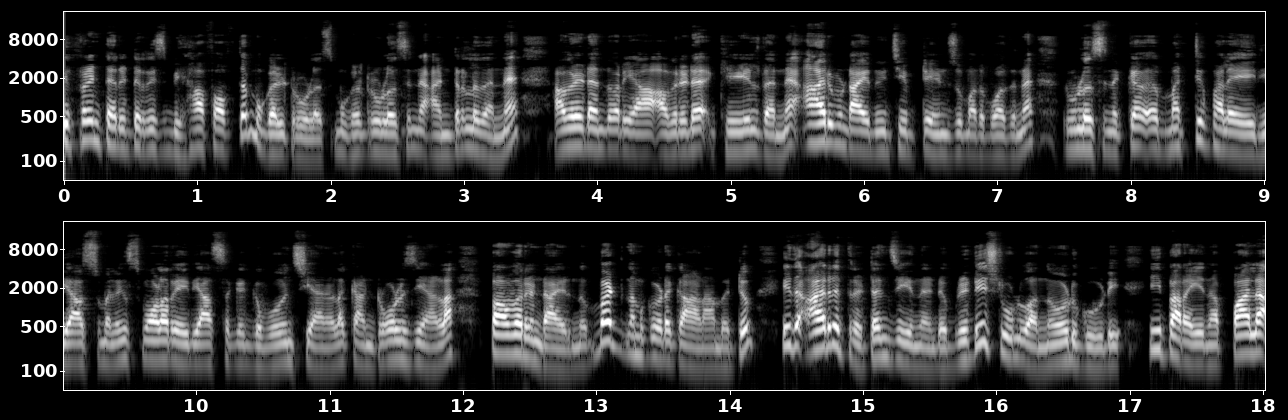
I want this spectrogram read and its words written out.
different territories behalf of the Mughal rulers Mughal റൂളേഴ്സിന്റെ അണ്ടറിൽ തന്നെ അവരുടെ എന്താ പറയുക അവരുടെ കീഴിൽ തന്നെ ആരുമുണ്ടായിരുന്നു ചിപ്റ്റേൺസും അതുപോലെ തന്നെ റൂളേഴ്സിനൊക്കെ മറ്റ് പല ഏരിയാസും അല്ലെങ്കിൽ സ്മോളർ ഏരിയാസൊക്കെ ഗവേൺ ചെയ്യാനുള്ള കൺട്രോൾ ചെയ്യാനുള്ള പവർ ഉണ്ടായിരുന്നു. ബട്ട് നമുക്കിവിടെ കാണാൻ പറ്റും. ഇത് ആര് ത്രെട്ടൻ ചെയ്യുന്നുണ്ട്? ബ്രിട്ടീഷ് റൂൾ വന്നതോടുകൂടി ഈ പറയുന്ന പല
